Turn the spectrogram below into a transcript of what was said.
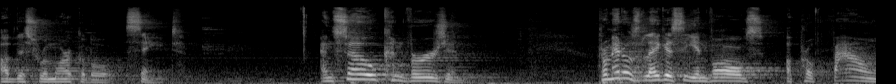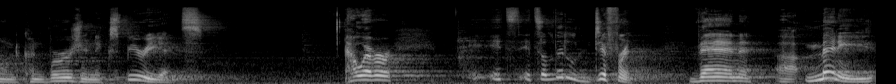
of this remarkable saint. And so, conversion. Romero's legacy involves a profound conversion experience. However, it's, it's a little different than uh, many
